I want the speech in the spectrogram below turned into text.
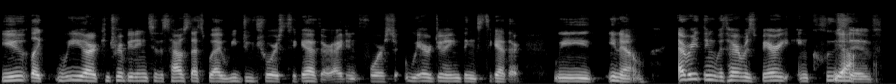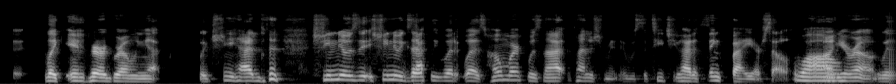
You like we are contributing to this house. That's why we do chores together. I didn't force. We are doing things together. We, you know, everything with her was very inclusive. Yeah. Like in her growing up, like she had, she knew she knew exactly what it was. Homework was not punishment. It was to teach you how to think by yourself wow. on your own. With,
